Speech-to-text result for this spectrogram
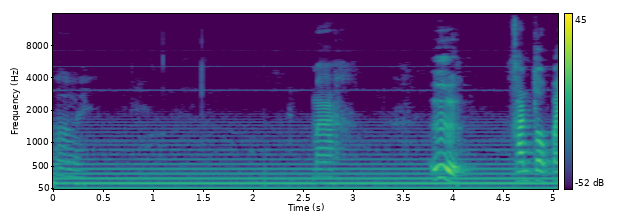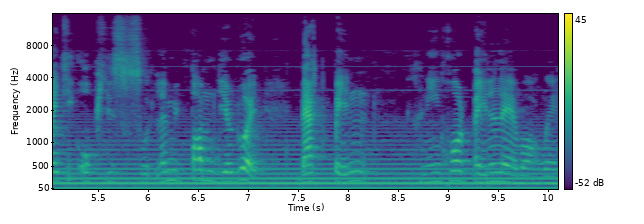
เอ้ยมาเออคันต่อไปที่โอพีสุดๆและมีป้อมเดียวด้วยแบ็คปินคันนี้โคตรปินเลยบอกเลย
